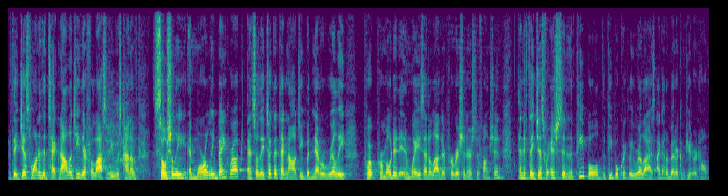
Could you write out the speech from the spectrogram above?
If they just wanted the technology, their philosophy was kind of socially and morally bankrupt, and so they took the technology but never really promoted it in ways that allowed their parishioners to function. And if they just were interested in the people, the people quickly realized, I got a better computer at home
